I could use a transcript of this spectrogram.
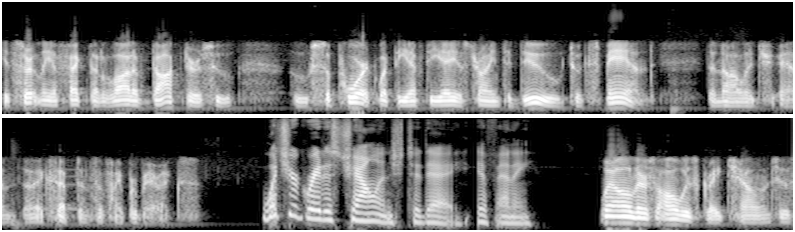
it's certainly affected a lot of doctors who who support what the FDA is trying to do to expand the knowledge and uh, acceptance of hyperbarics. What's your greatest challenge today, if any? Well, there's always great challenges.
